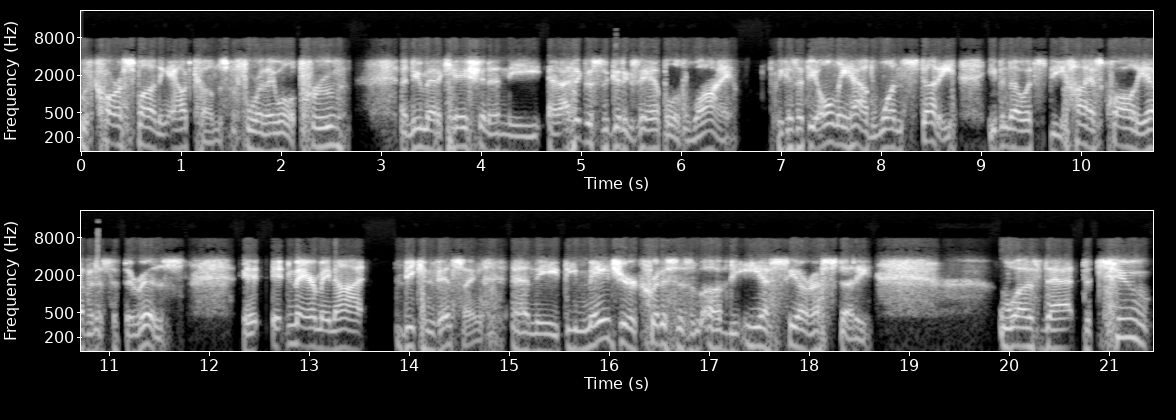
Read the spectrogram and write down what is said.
with corresponding outcomes before they will approve a new medication. And the and I think this is a good example of why. Because if you only have one study, even though it's the highest quality evidence that there is, it, it may or may not be convincing. And the, the major criticism of the ESCRS study was that the two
